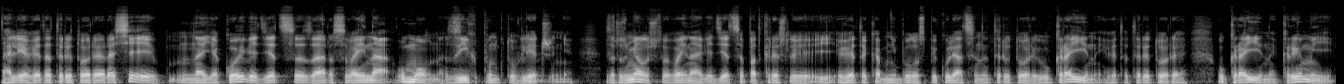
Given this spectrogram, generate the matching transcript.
але гэта тэрыторыя рассеі на якой вядзецца зараз вайна умоўна з іх пункту гледжання. Зразумела что вайна вядзецца подкрэслю і гэта каб не было спекуляцыі на тэрыторыі Украіны. Гэта тэрыторыя Украіны Крым і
